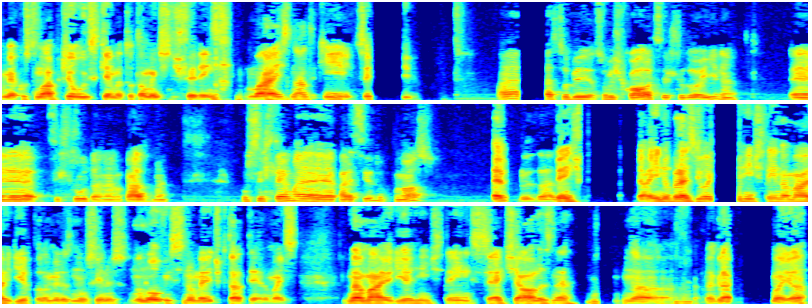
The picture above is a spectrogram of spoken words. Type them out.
me acostumar, porque o esquema é totalmente diferente, mas nada que seja sobre, sobre escola que você estudou aí, né? É, uhum. Você estuda, né, no caso, né? O sistema é parecido com o nosso? É bem Aí no Brasil a gente tem na maioria, pelo menos não sei no, no novo ensino médio que tá tendo, mas na maioria a gente tem sete aulas, né? Na, na grade de manhã.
